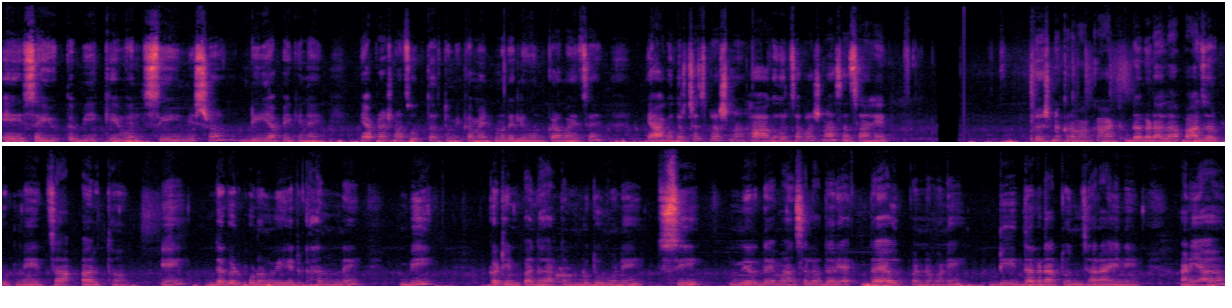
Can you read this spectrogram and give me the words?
ए संयुक्त बी केवल सी मिश्र डी यापैकी नाही. या प्रश्नाचं उत्तर तुम्ही कमेंटमध्ये लिहून कळवायचं आहे या अगोदरचाच प्रश्न हा अगोदरचा प्रश्न असाच आहे. प्रश्न क्रमांक आठ दगडाला पाजर फुटणेचा अर्थ. ए दगड फोडून विहीर घालणे. बी कठीण पदार्थ मृदू होणे. सी निर्दय माणसाला दर्या दया उत्पन्न होणे. डी दगडातून झरा येणे. आणि या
